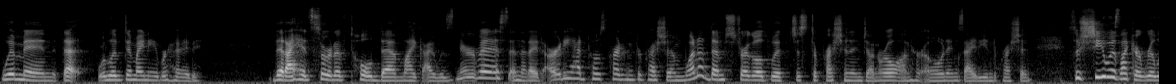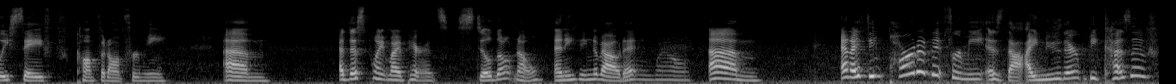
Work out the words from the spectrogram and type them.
women that lived in my neighborhood that I had sort of told them like I was nervous and that I'd already had postpartum depression. One of them struggled with just depression in general on her own, anxiety and depression. So she was like a really safe confidant for me. Um, at this point, my parents still don't know anything about it. Oh, wow. Um, and I think part of it for me is that I knew there because of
